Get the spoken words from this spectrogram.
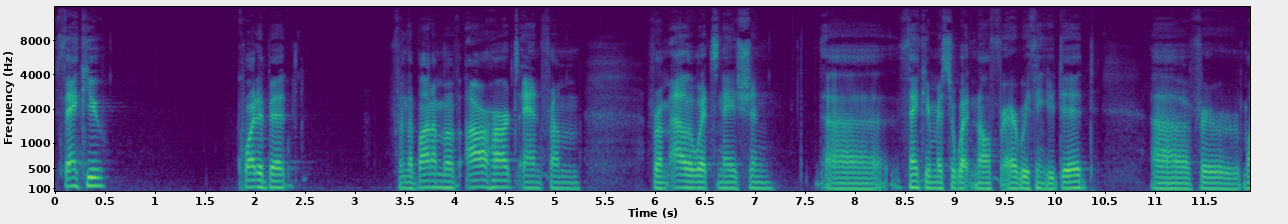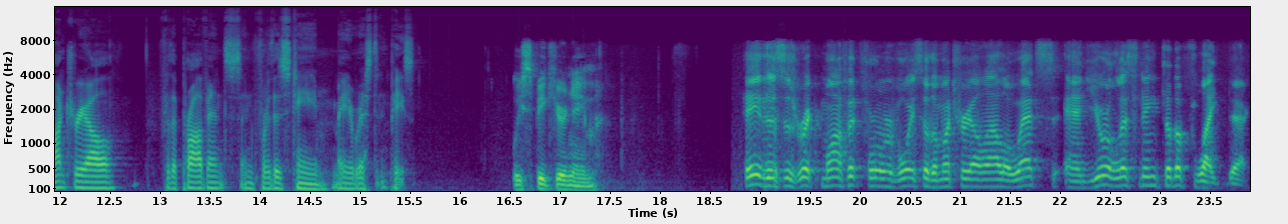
thank you quite a bit from the bottom of our hearts and from from Alouettes Nation. Uh, thank you, Mr. Wetenhall, for everything you did uh, for Montreal, for the province, and for this team. May you rest in peace. We speak your name. Hey, this is Rick Moffat, former voice of the Montreal Alouettes, and you're listening to The Flight Deck.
